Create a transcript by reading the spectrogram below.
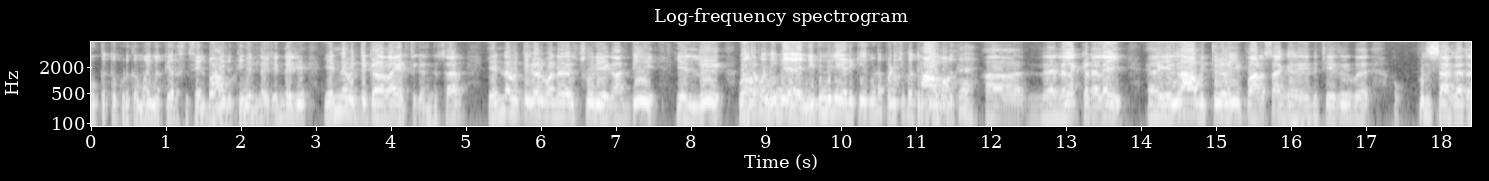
ஊக்கத்தை கொடுக்க மாதிரி மத்திய அரசு செயல்பாடு இருக்குங்க. இந்த இன்றைக்கு எண்ணெய் வித்துக்களை தான் எடுத்துக்கோங்க சார். எண்ணெய் வித்துகள் வந்து சூரியகாந்தி எள்ளு அப்போ நீங்க நிதிநிலை அறிக்கையை கூட படிச்சு பார்த்திருக்கீங்க நிலக்கடலை எல்லா வித்துகளையும் இப்போ அரசாங்கம் என்ன செய்து புதுசாக அதை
